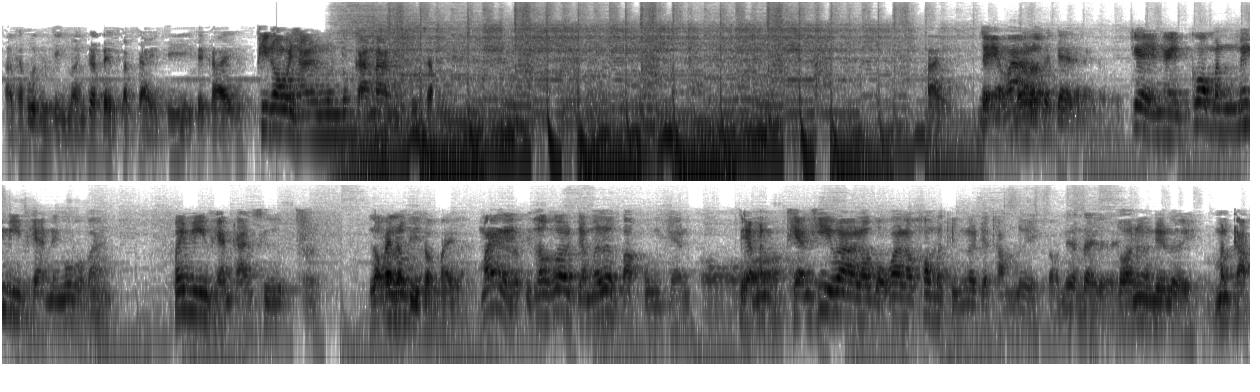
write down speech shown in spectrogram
เอ่อถ้าพูดจริงๆมันก็เป็นปัจจัยที่คล้ายพี่น้องประชาชนต้องการมากที่สุดๆครับใช่แต่ว่าแล้วเราจะแก้ยังไงตรงนี้แก้ยังไงก็มันไม่มีแผนในงบประมาณ ไม่มีแผนการซื้อ เออเราไม่ก็แล้วปีต่อไปล่ะไม่แล้วปีต่อเราก็จะมาเริ่มปรับปรุงแผนอ๋อแต่มันแทนที่ว่าเราบอกว่าเราเข้ามาถึงเราจะทำเลย ต่อเนื่องได้เลย ต่อเนื่องได้เลย มันกลับ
